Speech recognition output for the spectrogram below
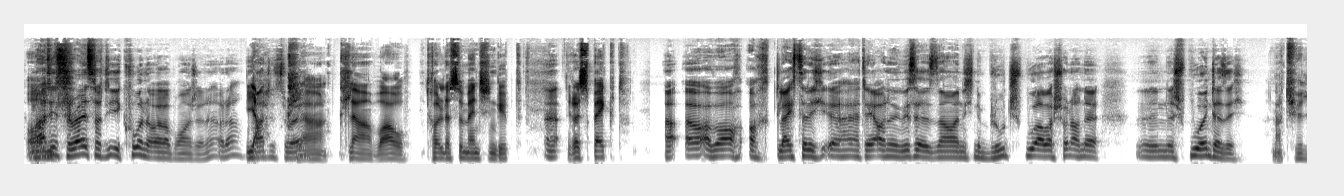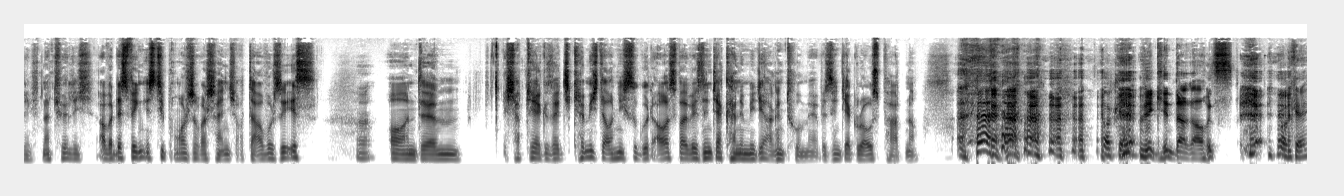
Und Martin Sorrell ist doch die Ikone eurer Branche, ne? oder? ja, Martin Sorrell. klar, klar, wow. Toll, dass es so Menschen gibt. Ja. Respekt. Aber auch, auch gleichzeitig äh, hat er ja auch eine gewisse, sagen wir mal, nicht eine Blutspur, aber schon auch eine, eine Spur hinter sich. Natürlich, natürlich. Aber deswegen ist die Branche wahrscheinlich auch da, wo sie ist. Ja. Und ähm, ich habe dir ja gesagt, ich kenne mich da auch nicht so gut aus, weil wir sind ja keine Mediaagentur mehr. Wir sind ja Growth-Partner. Okay. Wir gehen da raus. Okay.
